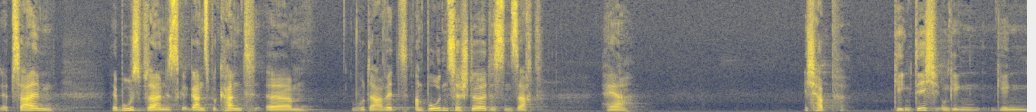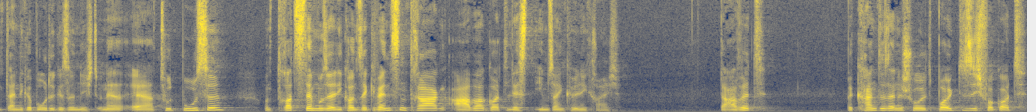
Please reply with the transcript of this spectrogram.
Der Psalm, der Bußpsalm ist ganz bekannt, ähm, wo David am Boden zerstört ist und sagt, Herr, ich habe gegen dich und gegen, gegen deine Gebote gesündigt. Und er, er tut Buße und trotzdem muss er die Konsequenzen tragen, aber Gott lässt ihm sein Königreich. David bekannte seine Schuld, beugte sich vor Gott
